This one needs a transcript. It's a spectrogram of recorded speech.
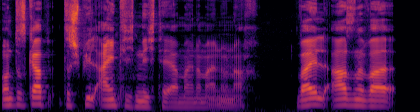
Und es gab das Spiel eigentlich nicht her, meiner Meinung nach. Weil Arsenal war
